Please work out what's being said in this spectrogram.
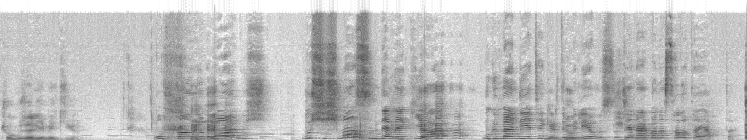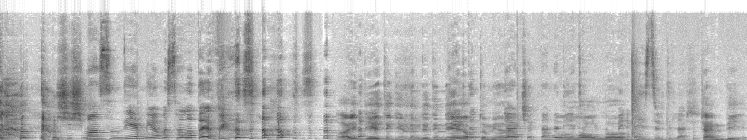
Çok güzel yemek yiyor. Of kanka bu varmış. Bu şişmansın demek ya. Bugün ben diyete girdim yok. biliyor musun? Şaka Caner yapıyorum. bana salata yaptı. Şişmansın diyemiyor ama salata yapıyorsun. Hayır diyete girdim dedin diye Girdim. yaptım ya. Gerçekten de diyete Allah girdim. Allah. Beni bezdirdiler. Kendi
